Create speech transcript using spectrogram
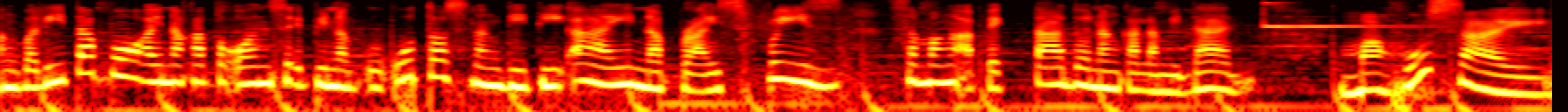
Ang balita po ay nakatuon sa ipinag-uutos ng DTI na price freeze sa mga apektado ng kalamidad. Mahusay!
